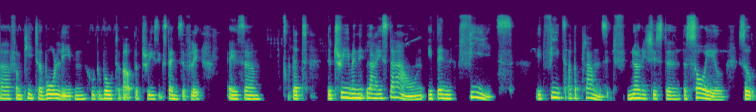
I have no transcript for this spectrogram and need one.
uh, from Peter Wohlleben, who wrote about the trees extensively, is um, that the tree, when it lies down, it then feeds. It feeds other plants, it nourishes the, the soil. So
